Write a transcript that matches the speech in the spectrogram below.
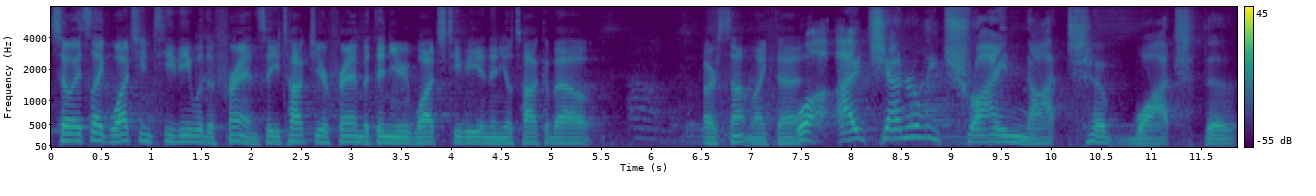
So it's like watching TV with a friend. So you talk to your friend, but then you watch TV and then you'll talk about or something like that. Well, I generally try not to watch the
